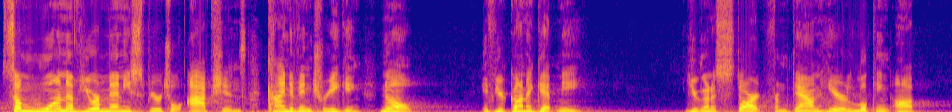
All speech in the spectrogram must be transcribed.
some one of your many spiritual options, kind of intriguing. No, if you're going to get me, you're going to start from down here looking up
